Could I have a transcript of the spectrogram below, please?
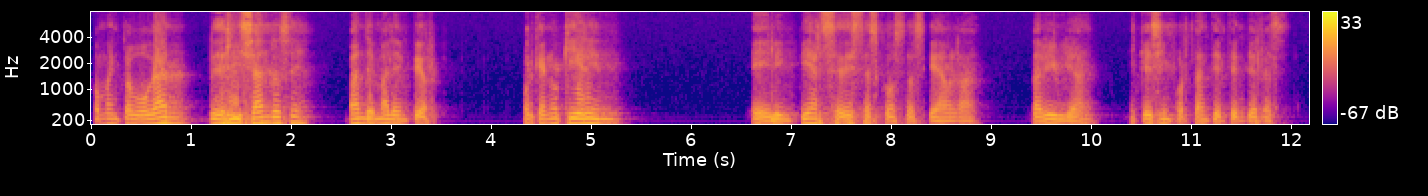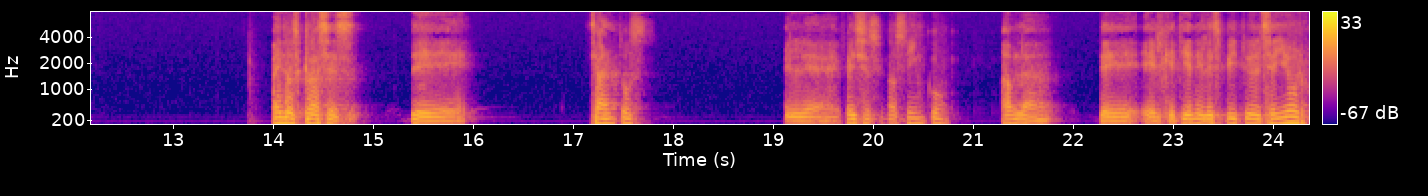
como en tobogán, deslizándose, van de mal en peor, porque no quieren eh, limpiarse de estas cosas que habla la Biblia y que es importante entenderlas. Hay dos clases de santos. El eh, Efesios 1.5 habla de el que tiene el Espíritu del Señor.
